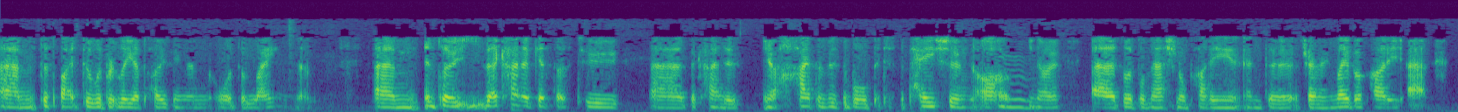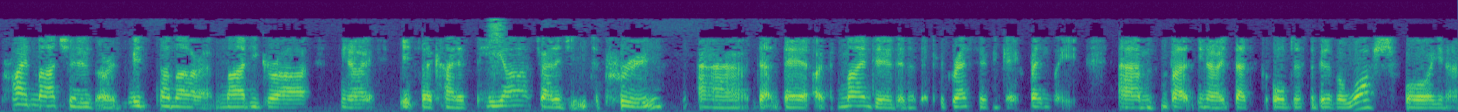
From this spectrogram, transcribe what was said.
um, despite deliberately opposing them or delaying them. Um, and so that kind of gets us to uh, the kind of you know hyper visible participation of Mm. you know uh, the Liberal National Party and the Australian Labor Party at pride marches or at Midsummer or at Mardi Gras. You know, it's a kind of PR strategy to prove uh, that they're open-minded and that they're progressive and gay-friendly. Um, but you know, that's all just a bit of a wash for you know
